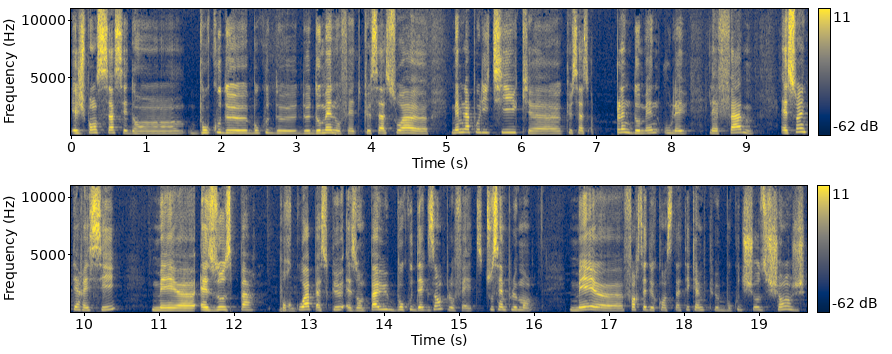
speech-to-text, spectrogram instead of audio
Et je pense que ça, c'est dans beaucoup de, beaucoup de, domaines, au fait, que ça soit même la politique, que ça soit plein de domaines où les, les femmes, elles sont intéressées, mais elles n'osent pas. Pourquoi? Parce qu'elles n'ont pas eu beaucoup d'exemples, au fait, tout simplement. Mais euh, force est de constater quand même que beaucoup de choses changent.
